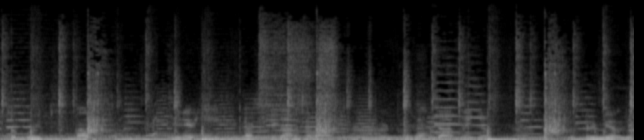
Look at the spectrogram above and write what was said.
А что будет? Там деревни, как всегда называют. Куда? Да, мы идем. Примерно.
